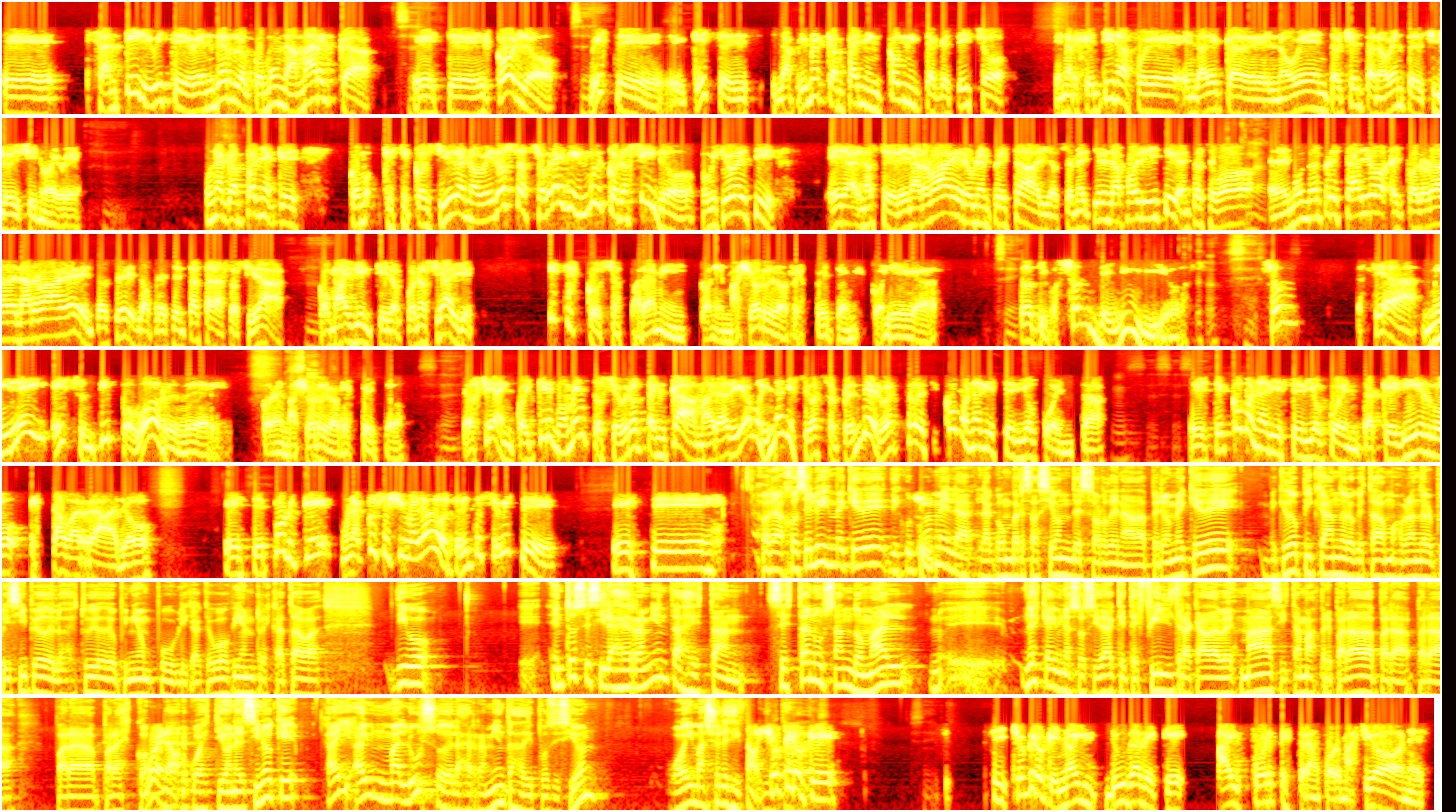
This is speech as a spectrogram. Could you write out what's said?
eh, Santilli, viste, venderlo como una marca, este, el Colo, viste, eh, que es la primera campaña incógnita que se hizo en Argentina fue en la década del 90, 80, 90 del siglo XIX. Una campaña que como que se considera novedosa sobre alguien muy conocido, porque si vos decís, era, no sé, de Narváez era un empresario, se metió en la política, entonces vos, en el mundo empresario, el Colorado de Narváez, entonces lo presentás a la sociedad, mm. como alguien que lo conoce a alguien. Estas cosas para mí, con el mayor de los respetos de mis colegas, todo tipo, son delirios. Son, o sea, mi ley es un tipo border, con el mayor de los respetos. O sea, en cualquier momento se brota en cámara, digamos, y nadie se va a sorprender. decir, ¿cómo nadie se dio cuenta? Este, ¿Cómo nadie se dio cuenta que Diego estaba raro? Este, porque una cosa lleva a la otra. Entonces, viste, este. Ahora, José Luis, me quedé, disculpame la, la, conversación desordenada, pero me quedé, me quedó picando lo que estábamos hablando al principio de los estudios de opinión pública, que vos bien rescatabas. Digo, entonces, si las herramientas están, se están usando mal, eh, no es que hay una sociedad que te filtra cada vez más y está más preparada para, para, para, para esconder cuestiones, sino que hay, hay un mal uso de las herramientas a disposición o hay mayores dificultades. No, yo creo que sí, yo creo que no hay duda de que hay fuertes transformaciones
